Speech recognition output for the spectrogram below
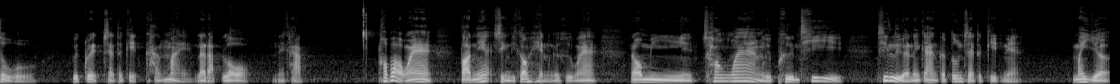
สู่วิกฤตเศรษฐกิจครั้งใหม่ระดับโลกนะครับเขาบอกว่าตอนนี้สิ่งที่เขาเห็นก็คือว่า เรามีช่องว่างหรือพื้นที่ที่เหลือในการกระตุ้นเศรษฐกิจเนี่ยไม่เยอะ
